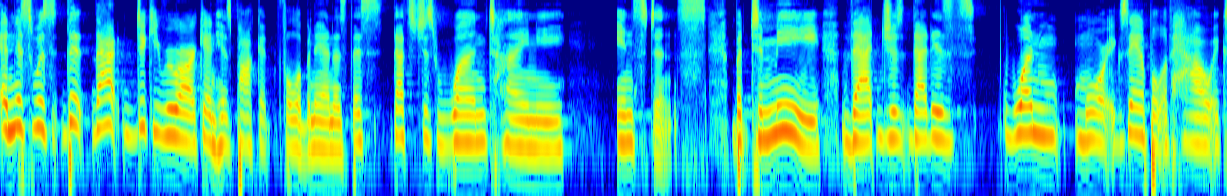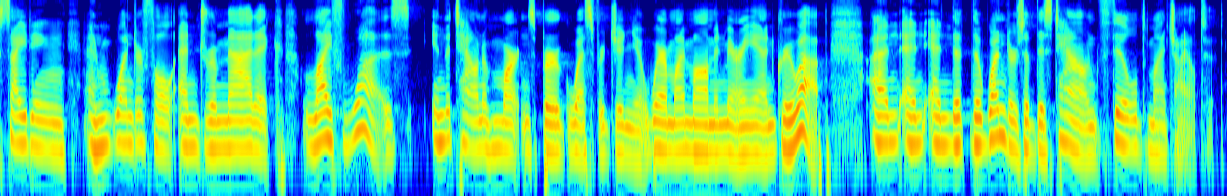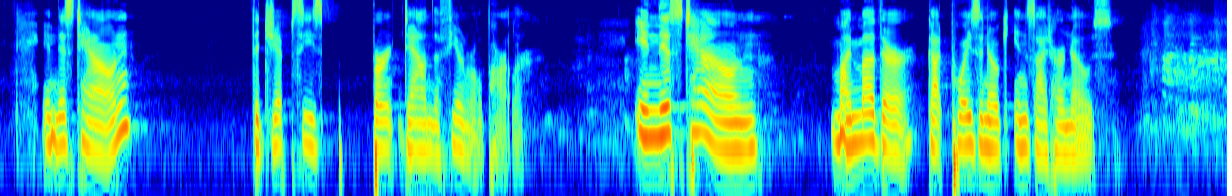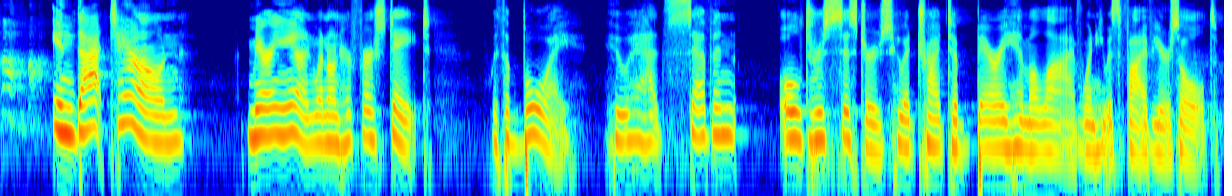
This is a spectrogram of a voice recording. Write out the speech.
and this was the, that Dickie Ruark and his pocket full of bananas. This that's just one tiny instance, but to me, that just that is one more example of how exciting and wonderful and dramatic life was in the town of Martinsburg, West Virginia, where my mom and Mary Ann grew up. And, and, and the, the wonders of this town filled my childhood. In this town, the gypsies burnt down the funeral parlor. In this town, my mother got poison oak inside her nose. In that town, Mary Ann went on her first date with a boy who had seven older sisters who had tried to bury him alive when he was five years old.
